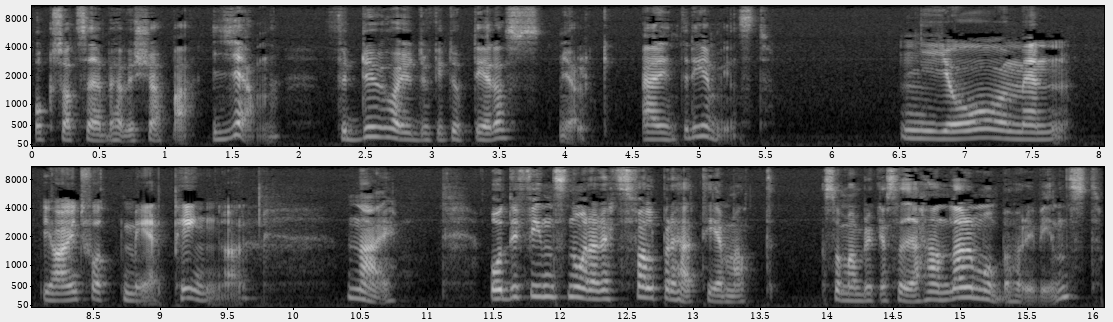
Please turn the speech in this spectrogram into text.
och så att säga behöver köpa igen. För du har ju druckit upp deras mjölk. Är inte det en vinst? Jo, men jag har ju inte fått mer pengar. Nej. Och det finns några rättsfall på det här temat som man brukar säga handlar om obehörig vinst.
